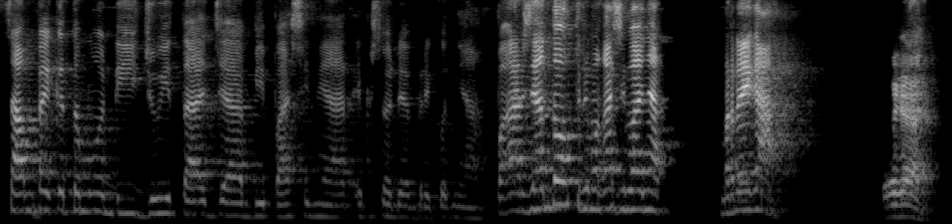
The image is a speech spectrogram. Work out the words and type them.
Sampai ketemu di Juwita Jabi Pasiniar episode berikutnya. Pak Arjanto, terima kasih banyak. Merdeka! Merdeka!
